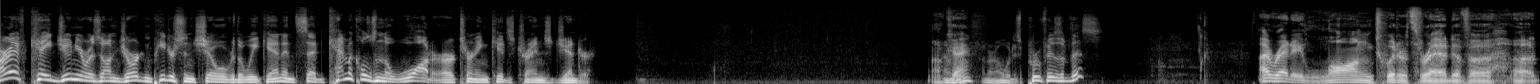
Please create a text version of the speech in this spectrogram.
RFK Jr. was on Jordan Peterson's show over the weekend and said chemicals in the water are turning kids transgender. Okay. I don't know what his proof is of this. I read a long Twitter thread of a, a,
